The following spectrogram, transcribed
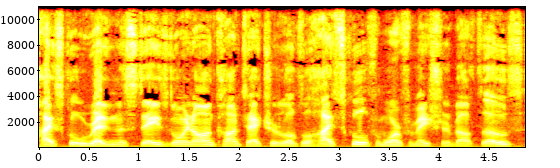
high school readiness days going on. Contact your local high school for more information about those.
